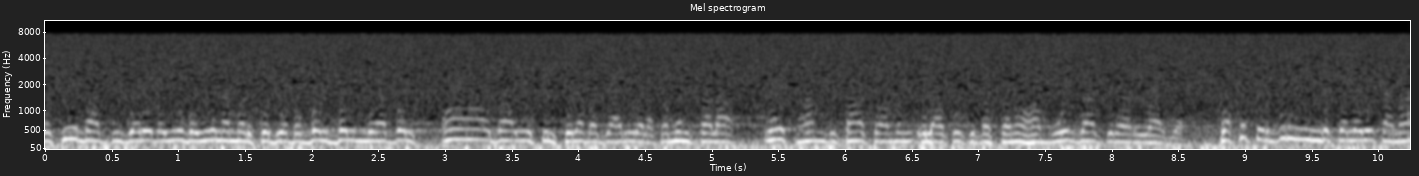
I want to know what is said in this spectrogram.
یکې بعد دیګرې به یو به یې نه مړ کړ بیا به بل بل بیا بل او دا یو سلسله به جاري وه لکه مونږ کله اوس هم د تاسو مونږ علاقو کې پښتنو هم اوس دا چې دا رواج وه خو ښه تر بري مونږ دلته لرې که نه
